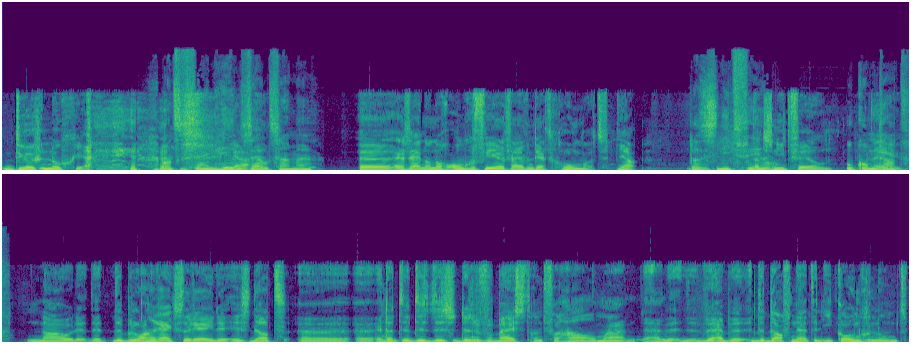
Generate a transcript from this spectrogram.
duur, genoeg, ja. Want ze zijn heel ja, zeldzaam, hè? er zijn er nog ongeveer 3500, ja. Dat is niet veel. Dat is niet veel. Hoe komt nee. dat? Nou, de, de, de, belangrijkste reden is dat, uh, uh, en dat, dat, is, is een verbijsterend verhaal, maar uh, we hebben de DAF net een icoon genoemd,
